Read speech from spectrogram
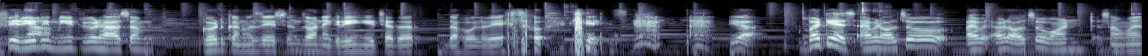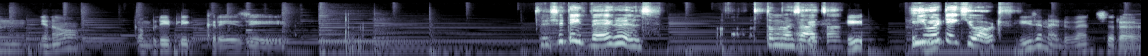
if we really Yeah. meet, we would have some good conversations on agreeing each other the whole way. So yes, yeah. But yes, I would also I would I would also want someone you know completely crazy. You should take Bear Grylls. तो Uh, मजा okay. आता. he, he will take you out. He's an adventurer.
